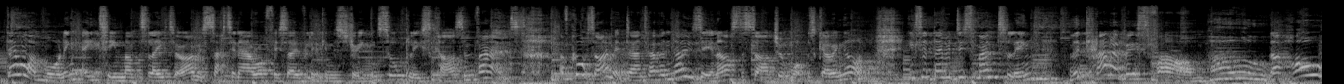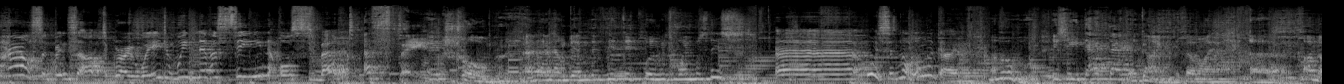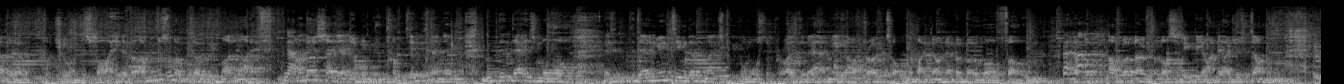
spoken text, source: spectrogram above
Then one morning, 18 months later, I was sat in our office overlooking the street and saw police cars and vans. Of course, I went down to have a nosy and asked the sergeant what was going on. He said they were dismantling the cannabis farm. Oh. The whole house had been set up to grow weed and we'd never seen or smelt a thing. Extraordinary. And, and, and when, was- this? Uh, oh, this is not long ago. Oh, you see, that, that again, if I might, uh, I'm not going to put you on the spot here, but I've never smoked dope in my life. No. I don't say that to be productive, and uh, that is more, the only thing that makes people more surprised about me after I've told them I don't have a mobile phone, I've got, I've got no philosophy behind it, I just don't,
